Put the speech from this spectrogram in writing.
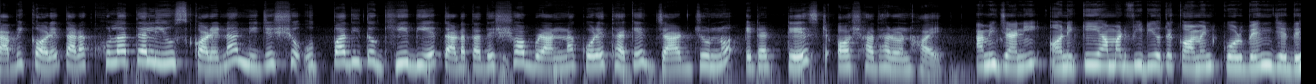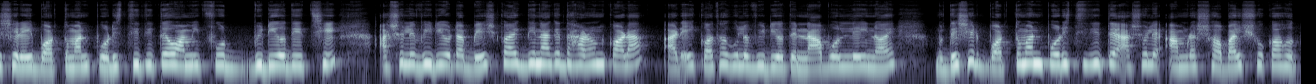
দাবি করে, তারা খোলা তেল ইউজ করে না, নিজস্ব উৎপাদিত ঘি দিয়ে তারা তাদের সব রান্না করে থাকে, যার জন্য এটার টেস্ট অসাধারণ হয়। আমি জানি, অনেকেই আমার ভিডিওতে কমেন্ট করবেন যে দেশের এই বর্তমান পরিস্থিতিতেও আমি ফুড ভিডিও দিচ্ছি। আসলে ভিডিওটা বেশ কয়েকদিন আগে ধারণ করা, আর এই কথাগুলো ভিডিওতে না বললেই নয়। দেশের বর্তমান পরিস্থিতিতে আসলে আমরা সবাই শোকাহত,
